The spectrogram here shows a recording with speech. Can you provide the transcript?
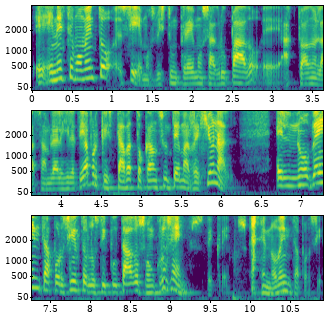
Eh, en este momento, sí, hemos visto un creemos agrupado, eh, actuado en la Asamblea Legislativa, porque estaba tocándose un tema regional. El 90% de los diputados son cruceños de creemos, el 90%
